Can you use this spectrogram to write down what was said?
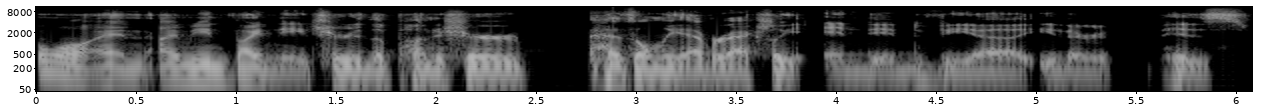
Well, and I mean, by nature, the Punisher has only ever actually ended via either his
